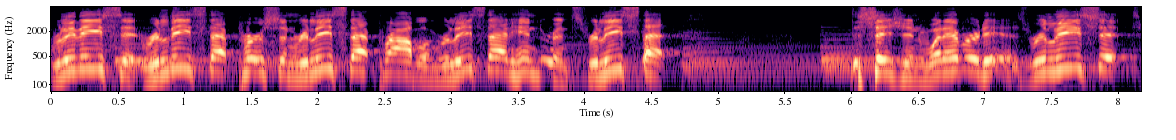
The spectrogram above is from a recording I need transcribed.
Release it. Release that person. Release that problem. Release that hindrance. Release that decision, whatever it is. Release it.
